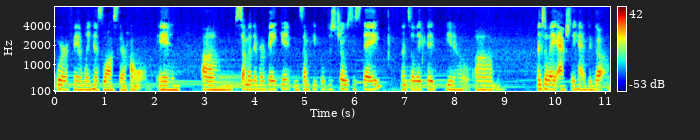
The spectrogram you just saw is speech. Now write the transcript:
where a family has lost their home. And um, some of them are vacant, and some people just chose to stay until they could, you know, um, until they actually had to go.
